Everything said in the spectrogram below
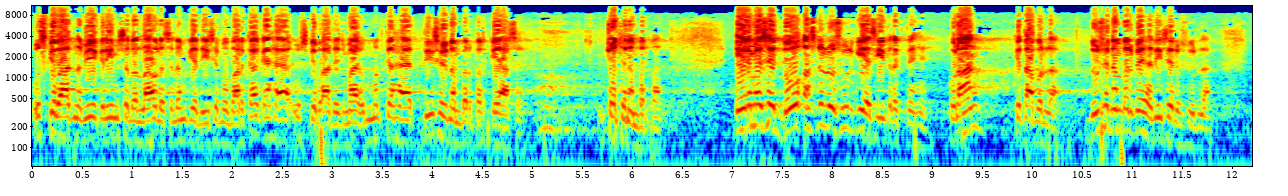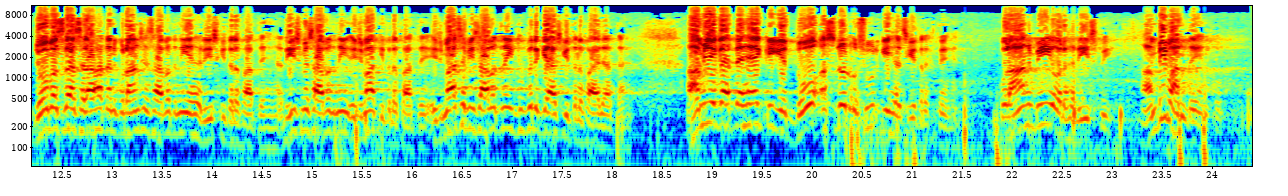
اس کے بعد نبی کریم صلی اللہ علیہ وسلم کی حدیث مبارکہ کا ہے، اس کے بعد اجماع امت کا ہے، تیسرے نمبر پر قیاس ہے۔ چوتھے نمبر پر۔ ان میں سے دو اصل رسول کی حیثیت رکھتے ہیں، قرآن، کتاب اللہ۔ دوسرے نمبر پہ حدیث رسول اللہ۔ جو مسئلہ صلاحت قرآن سے ثابت نہیں ہے، حدیث کی طرف آتے ہیں۔ حدیث میں ثابت نہیں، اجماع کی طرف آتے ہیں۔ اجماع سے بھی ثابت نہیں، تو پھر قیاس کی طرف آیا جاتا ہے۔ ہم یہ کہتے ہیں کہ یہ دو اصل رسول کی حیثیت رکھتے ہیں۔ قرآن بھی اور حدیث بھی۔ ہم بھی مانتے ہیں ان کو۔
